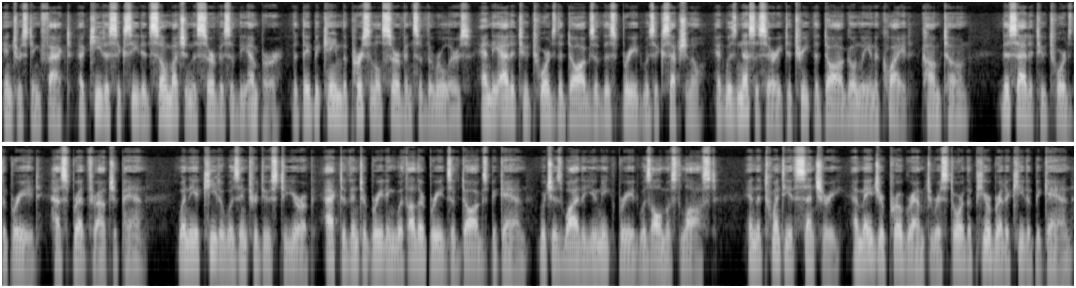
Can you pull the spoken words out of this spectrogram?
Interesting fact, Akita succeeded so much in the service of the emperor that they became the personal servants of the rulers and the attitude towards the dogs of this breed was exceptional, it was necessary to treat the dog only in a quiet, calm tone. This attitude towards the breed has spread throughout Japan. When the Akita was introduced to Europe, active interbreeding with other breeds of dogs began, which is why the unique breed was almost lost. In the 20th century, a major program to restore the purebred Akita began,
